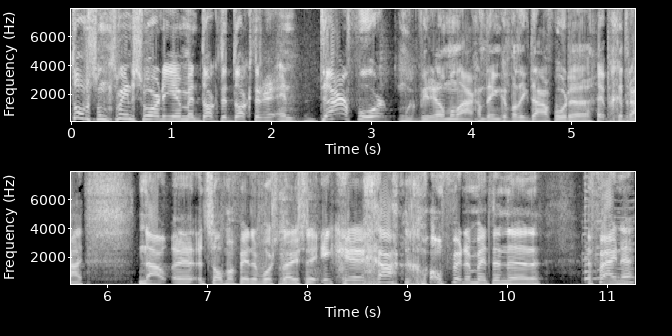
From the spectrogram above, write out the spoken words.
Thompson Twins hoorde je met Dr. Dokter En daarvoor moet ik weer helemaal na gaan denken wat ik daarvoor heb gedraaid. Nou, het zal maar verder worstelen. Ik ga gewoon verder met een, een fijne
